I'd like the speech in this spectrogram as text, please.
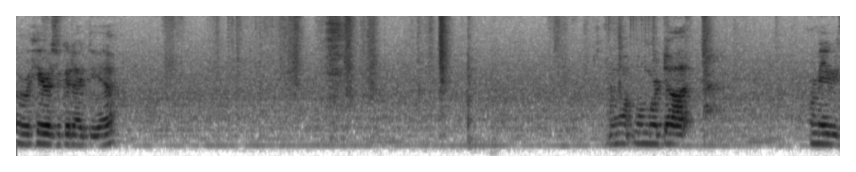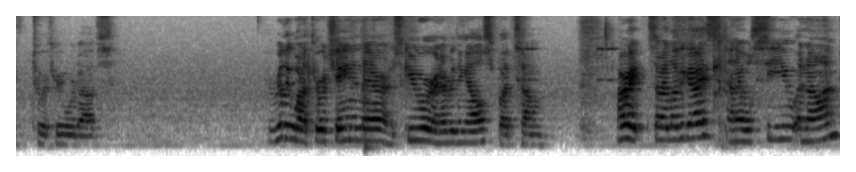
over here is a good idea. I want one more dot, or maybe two or three more dots. I really want to throw a chain in there and a skewer and everything else, but um, all right, so I love you guys, and I will see you anon.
